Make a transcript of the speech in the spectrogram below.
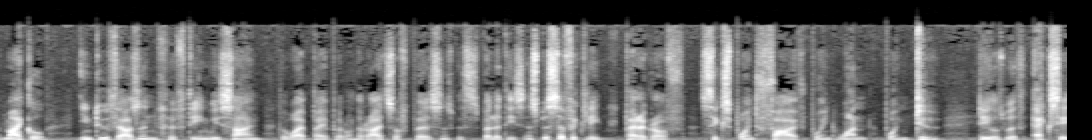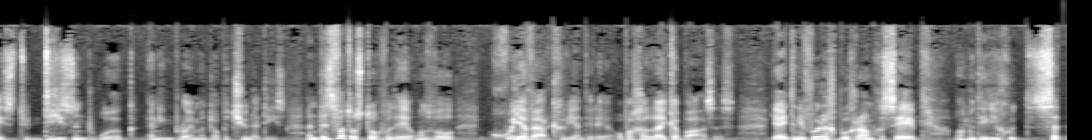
But Michael In 2015, we signed the white paper on the rights of persons with disabilities, and specifically paragraph 6.5.1.2 deals with access to decent work and employment opportunities. En dis wat ons tog wil hê, ons wil goeie werkgeleenthede op 'n gelyke basis. Jy het in die vorige program gesê ons moet hierdie goed sit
